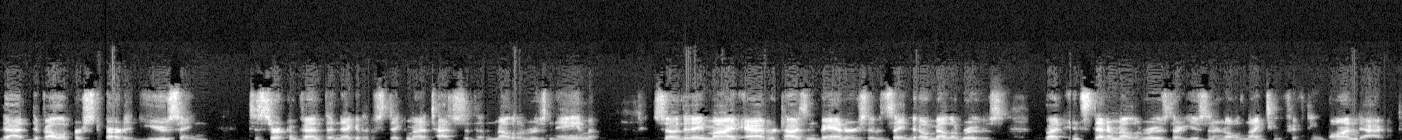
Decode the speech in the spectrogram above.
that developers started using to circumvent the negative stigma attached to the Mello-Roos name. So they might advertise in banners that would say no Mello-Roos, but instead of Mello-Roos, they're using an old 1915 Bond Act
